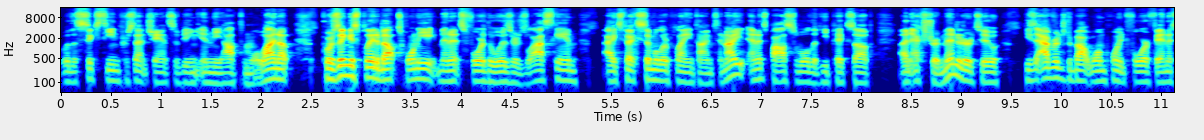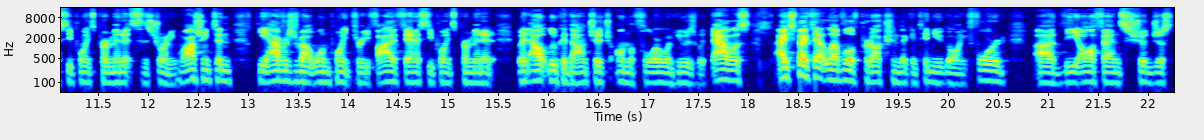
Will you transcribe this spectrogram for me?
with a 16% chance of being in the optimal lineup. Porzingis played about 28 minutes for the Wizards last game. I expect similar playing time tonight, and it's possible that he picks up an extra minute or two. He's averaged about 1.4 fantasy points per minute since joining Washington. He averaged about 1.35 fantasy points per minute without Luka Doncic on the floor when he was with Dallas. I expect that level of production to continue going forward. Uh, the offense should just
